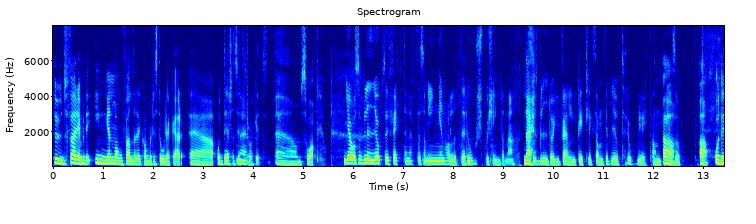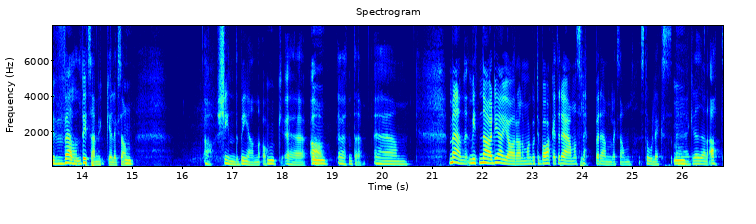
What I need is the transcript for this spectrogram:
hudfärger, men det är ingen mångfald när det kommer till storlekar. Eh, och det känns Nej. jättetråkigt. Ehm, så. Ja, och så blir ju också effekten eftersom ingen har lite rouge på kinderna. Nej. Så blir de ju väldigt, liksom, det blir otroligt. An- Ja. Alltså, Ja, och det är väldigt så mycket liksom, ja, kindben och eh, ja, jag vet inte. Ehm, men mitt nördiga Göran, om man går tillbaka till det, om man släpper den liksom, storleksgrejen, eh, grejen, att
